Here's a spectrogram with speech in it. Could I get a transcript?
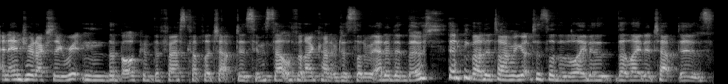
And Andrew had actually written the bulk of the first couple of chapters himself, and I kind of just sort of edited them. and by the time we got to sort of the later the later chapters,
